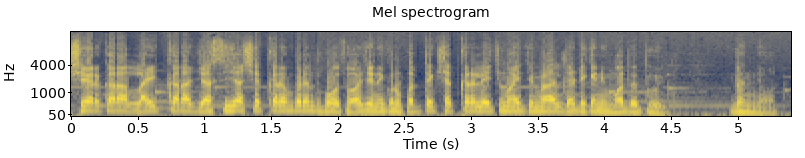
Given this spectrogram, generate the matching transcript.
शेअर करा लाईक करा जास्तीत जास्त शेतकऱ्यांपर्यंत पोहोचवा जेणेकरून प्रत्येक शेतकऱ्याला याची माहिती मिळाली त्या ठिकाणी मदत होईल. धन्यवाद.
